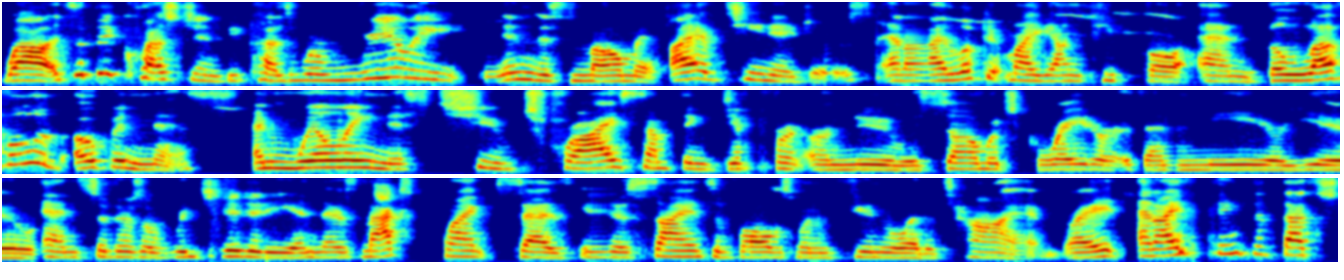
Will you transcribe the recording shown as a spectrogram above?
Well, it's a big question because we're really in this moment. I have teenagers and I look at my young people and the level of openness and willingness to try something different or new is so much greater than me or you. And so there's a rigidity and there's Max Planck says, you know, science evolves one funeral at a time, right? And I think that that's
